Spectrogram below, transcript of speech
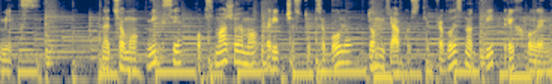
мікс. На цьому міксі обсмажуємо рібчасту цибулю до м'якості приблизно 2-3 хвилини.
